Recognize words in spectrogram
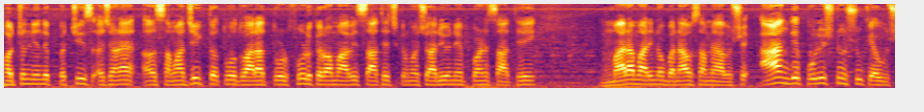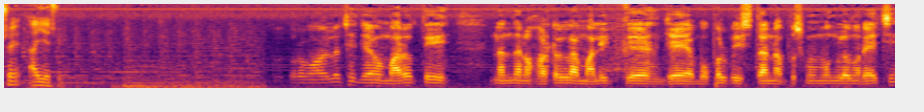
હોટલની અંદર પચીસ અજાણ્યા અસામાજિક તત્વો દ્વારા તોડફોડ કરવામાં આવી. સાથે જ કર્મચારીઓને પણ સાથે મારામારીનો બનાવ સામે આવ્યો છે. આ અંગે પોલીસનું શું કહેવું છે? આઈએ જોઈએ. આવેલો છે જેમાં મારુતિ નંદન હોટલના માલિક, જે બોપલ વિસ્તારના પુષ્પમંગલોમાં રહે છે.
